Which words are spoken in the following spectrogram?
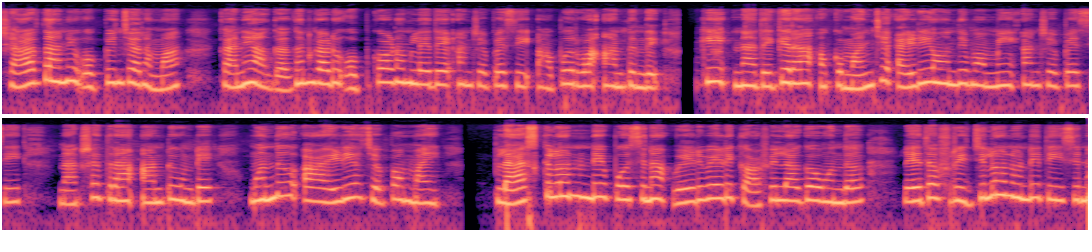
శారదాని ఒప్పించారమ్మా కానీ ఆ గగన్ గాడు ఒప్పుకోవడం లేదే అని చెప్పేసి అపూర్వ అంటుంది. "కి నా దగ్గర ఒక మంచి ఐడియా ఉంది మమ్మీ అని చెప్పేసి నక్షత్ర అంటూ ఉంటే ముందు ఆ ఐడియా చెప్పమ్మాయి ఫ్లాస్క్లో నుండి పోసిన వేడివేడి కాఫీ లాగా ఉందా? లేదా ఫ్రిడ్జ్లో నుండి తీసిన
